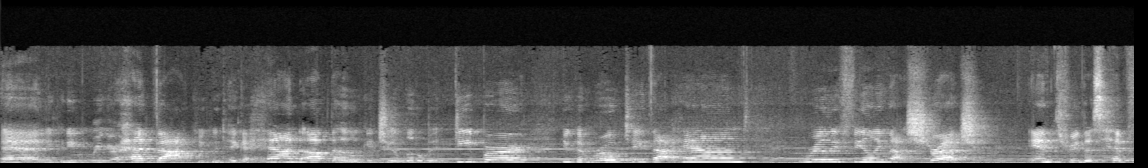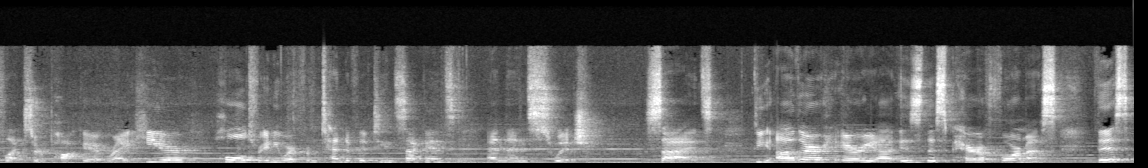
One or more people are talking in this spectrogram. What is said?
and you can even bring your head back. You can take a hand up, that'll get you a little bit deeper. You can rotate that hand, really feeling that stretch in through this hip flexor pocket right here hold for anywhere from 10 to 15 seconds, and then switch sides. The other area is this piriformis. This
